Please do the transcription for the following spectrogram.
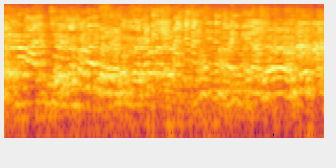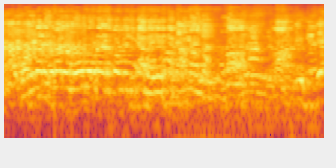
ആഗ്രഹമുണ്ട് അതുകൊണ്ട് ഞാൻ മതി ഇതിലേ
